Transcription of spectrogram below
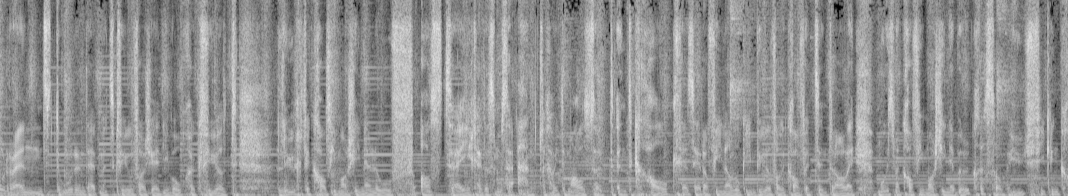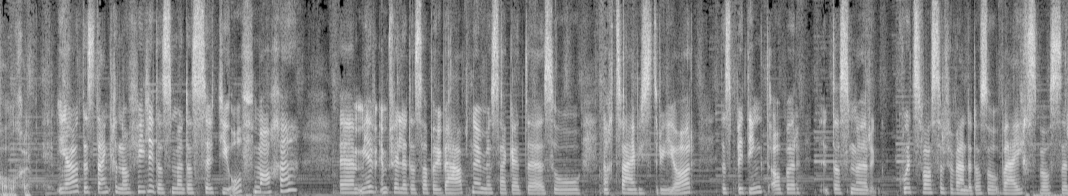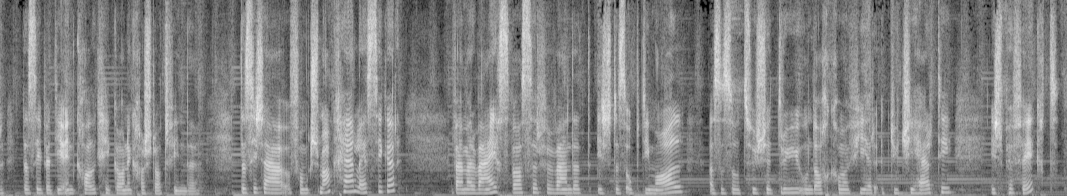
Dauernd, dauernd hat man das Gefühl, fast jede Woche gefühlt, leuchten Kaffeemaschinen auf als Zeichen, dass man sie endlich wieder mal entkalken sollte. Serafina Loginbühl von der Kaffeezentrale. Muss man Kaffeemaschinen wirklich so häufig entkalken? Ja, das denken noch viele, dass man das oft machen sollte. Äh, wir empfehlen das aber überhaupt nicht. Wir sagen äh, so nach zwei bis drei Jahren. Das bedingt aber, dass man gutes Wasser verwendet, also weiches Wasser, dass eben die Entkalkung gar nicht stattfinden kann. Das ist auch vom Geschmack her lässiger. Wenn man weiches Wasser verwendet, ist das optimal. Also so zwischen 3 und 8,4 deutsche Härte ist perfekt.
